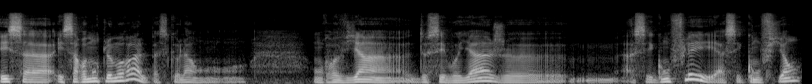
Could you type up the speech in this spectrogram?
et ça, et ça remonte le moral, parce que là, on, revient de ces voyages euh, assez gonflés et assez confiants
